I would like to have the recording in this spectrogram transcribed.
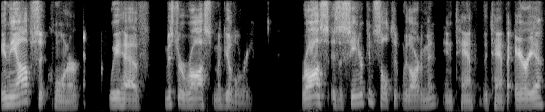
In the opposite corner, we have Mr. Ross McGillivray. Ross is a senior consultant with Ardaman in Tampa, the Tampa area.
